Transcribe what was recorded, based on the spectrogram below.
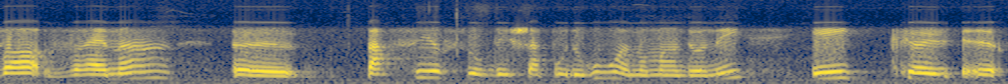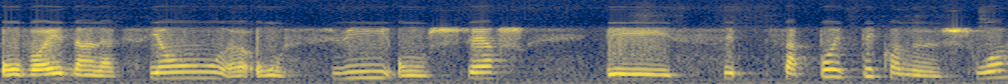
va vraiment euh, partir sur des chapeaux de roue à un moment donné et qu'on euh, va être dans l'action, euh, on suit, on cherche, et ça n'a pas été comme un choix,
